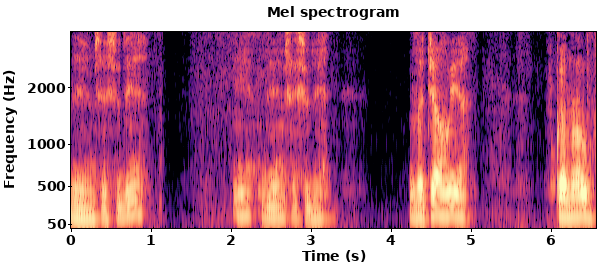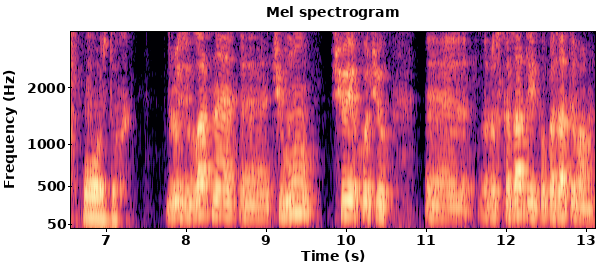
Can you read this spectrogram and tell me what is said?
Дивимося сюди і дивимося сюди. Затягує в канал воздух. Друзі, власне, е, чому, що я хочу е, розказати і показати вам.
